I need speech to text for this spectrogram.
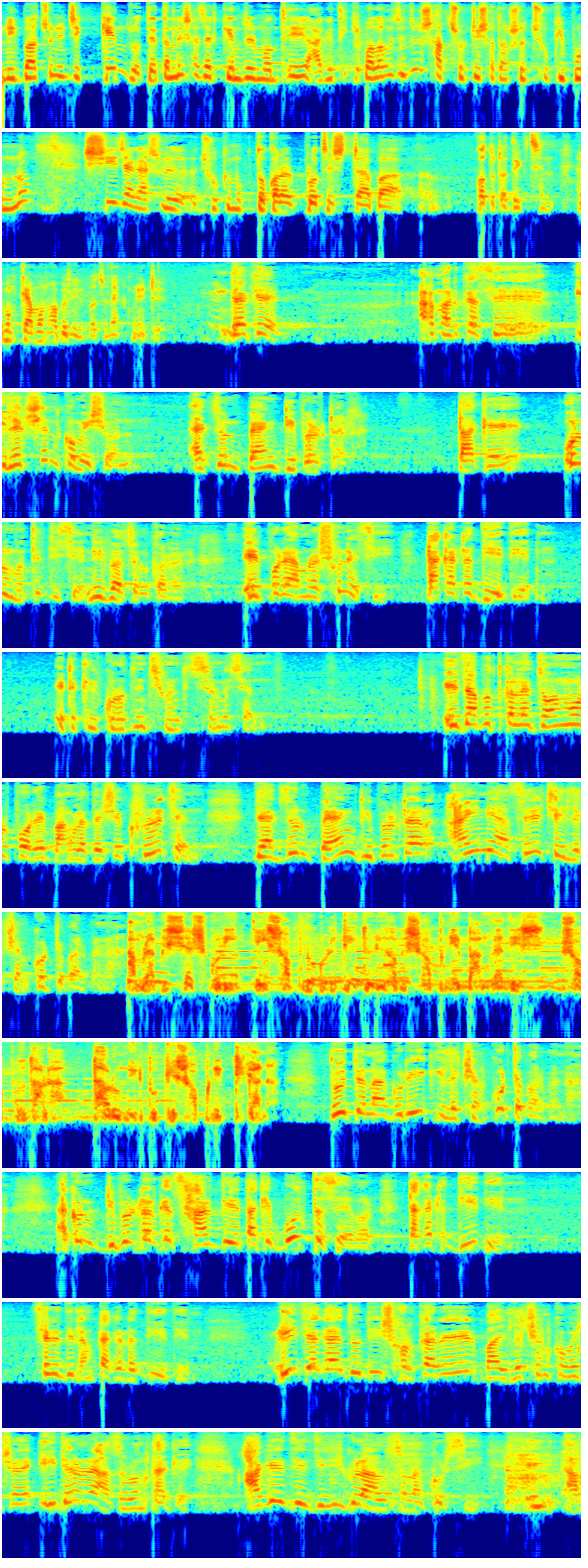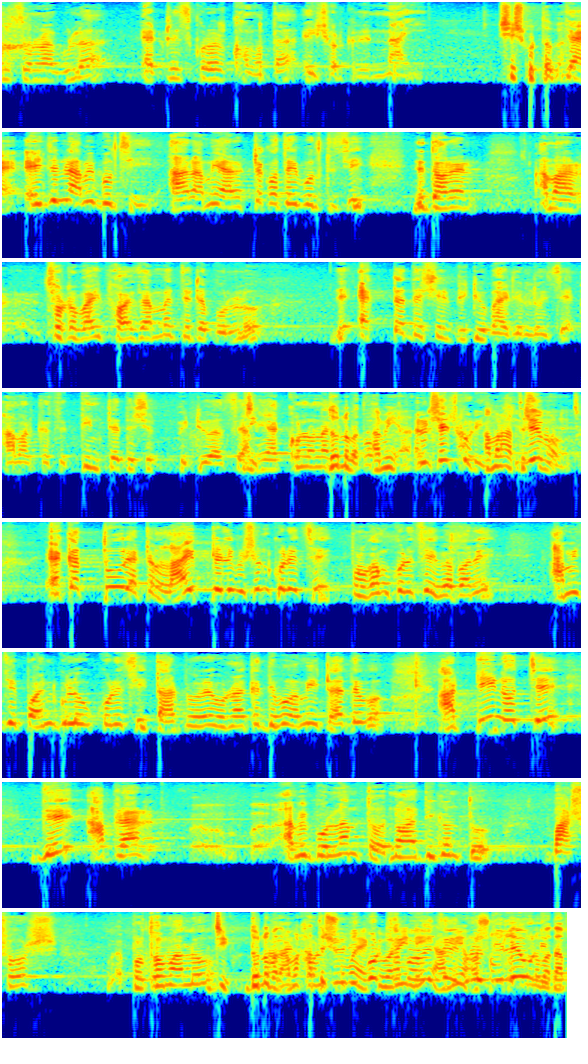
নির্বাচনের যে কেন্দ্র, তেতাল্লিশ হাজার কেন্দ্রের মধ্যে আগে থেকে বলা হয়েছে যে সাতষট্টি শতাংশ ঝুঁকিপূর্ণ। সে জায়গা আসলে ঝুঁকিমুক্ত করার প্রচেষ্টা বা কতটা দেখছেন? এবং কেমন হবে নির্বাচন এক মিনিটে? দেখেন, আমার কাছে ইলেকশন কমিশন একজন ব্যাংক ডিফল্টার, তাকে অনুমতি দিছে নির্বাচন করার। এরপরে আমরা শুনেছি, টাকাটা দিয়ে দিন এটা কি কোনোদিন শুনে- শুনেছেন? এই যাবৎকালে জন্মর পরে বাংলাদেশে শুনেছেন যে একজন ব্যাংক ডিফল্টার আইনে আছে সে ইলেকশন করতে পারবে না। আমরা বিশ্বাস করি এই স্বপ্নগুলিতেই তৈরি হবে স্বপ্নের বাংলাদেশ স্বপ্ন ধরা ধারণের বুকে স্বপ্নের ঠিকানা। দ্বৈত নাগরিক ইলেকশন করতে পারবে না। এখন ডিফল্টারকে ছাড় দিয়ে তাকে বলতেছে এবার টাকাটা দিয়ে দিন। ছেড়ে দিলাম টাকাটা দিয়ে দিন। এই জায়গায় যদি সরকারের বা ইলেকশন কমিশনের এই ধরনের আচরণ থাকে আগে যে জিনিসগুলো আলোচনা করছি এই আলোচনাগুলো অ্যাড্রেস করার ক্ষমতা এই সরকারের নাই শেষ করতে হবে হ্যাঁ এই জন্য আমি বলছি আর আমি আরেকটা কথাই বলতেছি যে ধরেন আমার ছোট ভাই ফয়েজ আহমেদ যেটা বলল যে একটা দেশের ভিডিও ভাইরাল হয়েছে আমার কাছে তিনটা দেশের ভিডিও আছে আমি এখনও না ধন্যবাদ। আমি- শেষ করি আমার হাতে। একাত্তর একটা লাইভ টেলিভিশন করেছে প্রোগ্রাম করেছে এ ব্যাপারে। আমি যে পয়েন্টগুলো করেছি তারপরে ওনাকে দেব আমি এটা দেব। আর তিন হচ্ছে যে আপনার আমি বললাম তো নয়া দিগন্ত বাসস প্রথম আলো জি ধন্যবাদ। আমার হাতে সময় একেবারেই নেই। আমি অসংখ্য ধন্যবাদ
